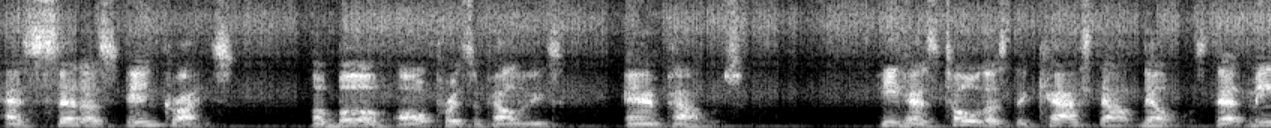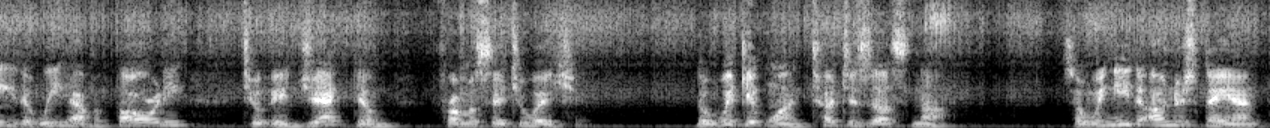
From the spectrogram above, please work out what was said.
has set us in Christ above all principalities and powers. He has told us to cast out devils. That means that we have authority to eject them from a situation. The wicked one touches us not. So we need to understand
